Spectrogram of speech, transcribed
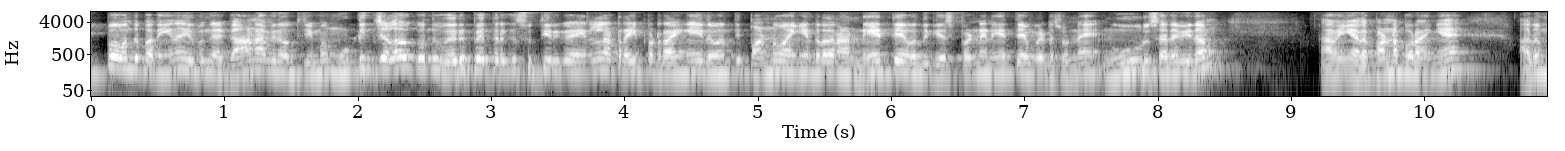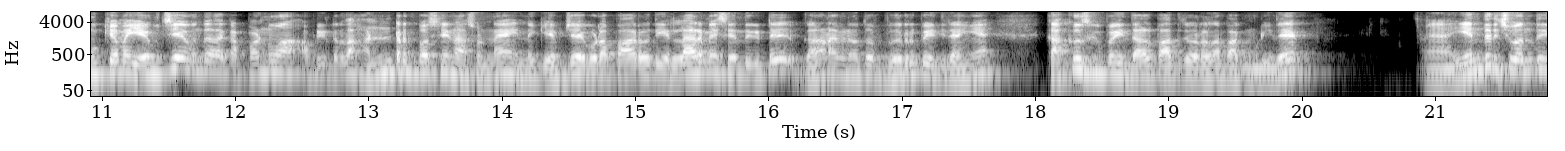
இப்போ வந்து பார்த்தீங்கன்னா இவங்க கானா வினோத் டீமை முடிஞ்ச அளவுக்கு வந்து வெறுப்பேற்றுறதுக்கு சுற்றி இருக்க எல்லாம் ட்ரை பண்ணுறாங்க இதை வந்து பண்ணுவாங்கன்றதை நான் நேத்தே வந்து கெஸ் பண்ணேன். நேத்தே அவங்ககிட்ட சொன்னேன் நூறு சதவீதம் அவங்க அதை பண்ண போகிறாங்க அது முக்கியமாக எஃப்ஜே வந்து அதை பண்ணுவான் அப்படின்றத ஹண்ட்ரட் பர்சன்ட் நான் சொன்னேன். இன்னைக்கு எஃப்ஜே கூட பார்வதி எல்லாருமே சேர்ந்துக்கிட்டு கானா வினோத்தை வெறுப்பேற்றிட்டாங்க கக்கூஸுக்கு போய் இந்த ஆள் பார்த்துட்டு வரலாம் பார்க்க முடியுது. எந்திரிச்சு வந்து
